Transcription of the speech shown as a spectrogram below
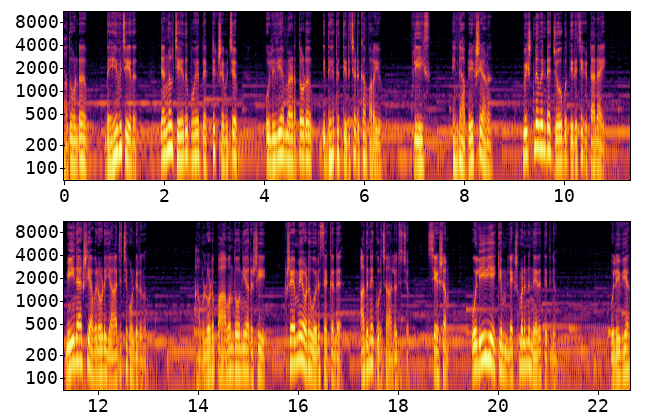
അതുകൊണ്ട് ദയവ് ചെയ്ത് ഞങ്ങൾ ചെയ്തു പോയ തെറ്റ് ക്ഷമിച്ച് ഒലിവിയ മാഡത്തോട് ഇദ്ദേഹത്തെ തിരിച്ചെടുക്കാൻ പറയൂ. പ്ലീസ്. എന്റെ അപേക്ഷയാണ്. വിഷ്ണുവിന്റെ ജോബ് തിരിച്ചു കിട്ടാനായി മീനാക്ഷി അവനോട് യാചിച്ചു കൊണ്ടിരുന്നു. അവളോട് പാവം തോന്നിയ ഋഷി ക്ഷമയോടെ ഒരു സെക്കൻഡ് അതിനെക്കുറിച്ച് ആലോചിച്ചു. ശേഷം ഒലീവിയയ്ക്കും ലക്ഷ്മണന് നേരെ തിരിഞ്ഞു. ഒലീവിയ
